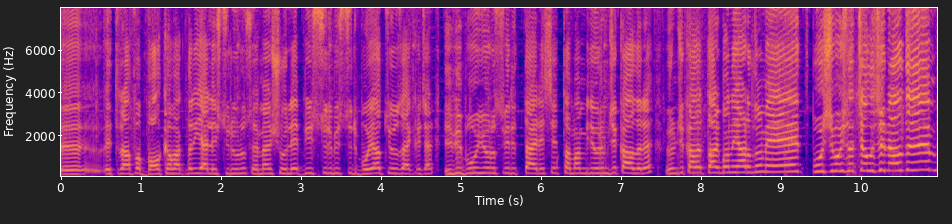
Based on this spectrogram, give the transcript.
e, etrafa bal kabakları yerleştiriyoruz. Hemen şöyle bir sürü bir sürü boya atıyoruz arkadaşlar. Evi boyuyoruz Ferit ailesi. Tamam bir de örümcek ağları. Örümcek ağları Tarık bana yardım et. Boşu boşuna çalışan aldım.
